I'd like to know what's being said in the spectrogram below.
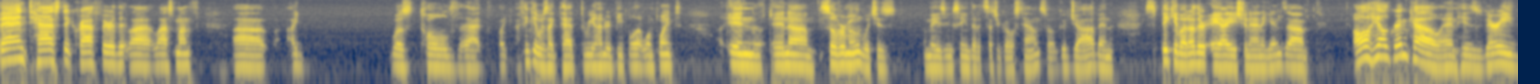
fantastic craft fair that uh, last month. Uh, I was told that like I think it was like they had 300 people at one point in in um, Silver Moon, which is amazing seeing that it's such a ghost town. So good job. And speaking about other AIA shenanigans, um, all hail Grimcow and his very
